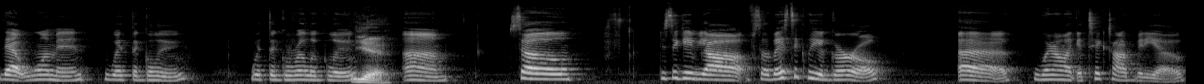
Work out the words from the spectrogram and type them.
that woman with the glue, with the gorilla glue. Yeah. Um, so just to give y'all, so basically a girl, uh, went on like a TikTok video,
